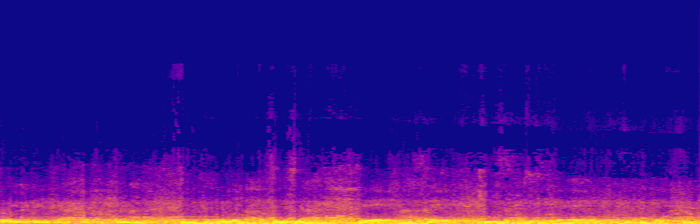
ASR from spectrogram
migratorio que tiene carácter regional, donde tendremos la presencia de más de 15 países del continente africano.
